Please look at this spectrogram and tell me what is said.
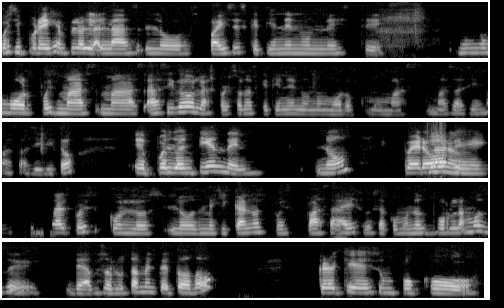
pues, si por ejemplo, la- las, los países que tienen un, este, un humor pues más, más ácido, las personas que tienen un humor como más, más así, más acidito, eh, pues lo entienden, ¿no? Pero claro. eh, tal pues con los, los mexicanos pues pasa eso, o sea, como nos burlamos de, de absolutamente todo, creo que es un poco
